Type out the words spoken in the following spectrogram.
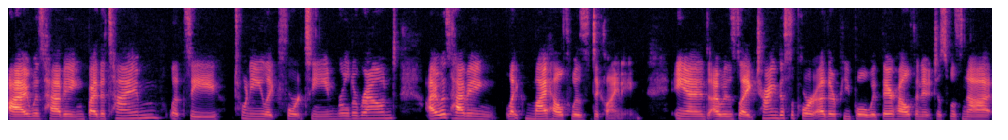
I was having by the time let's see 20 like 14 rolled around I was having like my health was declining and I was like trying to support other people with their health and it just was not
